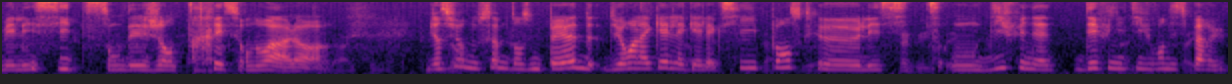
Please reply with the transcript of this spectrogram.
Mais les Sith sont des gens très sournois alors. Bien sûr, nous sommes dans une période durant laquelle la galaxie pense que les Sith ont défini- définitivement disparu.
